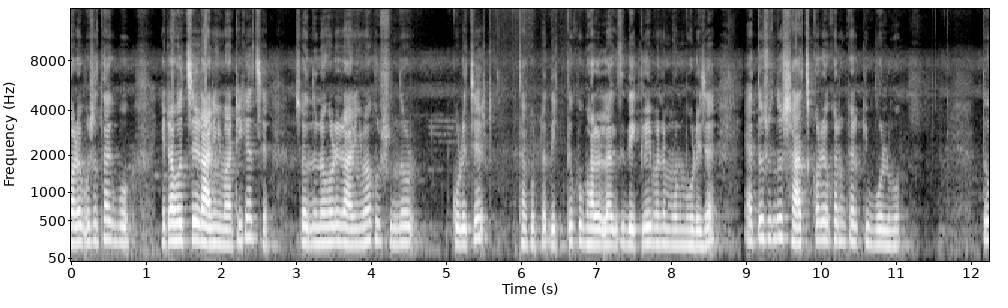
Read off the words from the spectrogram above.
ঘরে বসে থাকব। এটা হচ্ছে রানীমা, ঠিক আছে? চন্দ্রনগরের রানীমা খুব সুন্দর করেছে। ঠাকুরটা দেখতে খুব ভালো লাগছে, দেখলেই মানে মন ভরে যায়। এত সুন্দর সাজ করে ওখানকার কি বলব? তো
